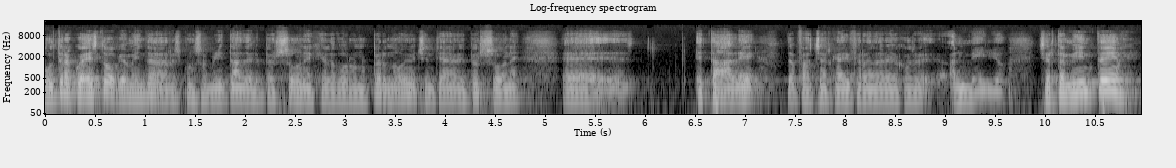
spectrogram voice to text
Oltre a questo ovviamente la responsabilità delle persone che lavorano per noi, un centinaio di persone, eh, è tale da far cercare di far andare le cose al meglio. Certamente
